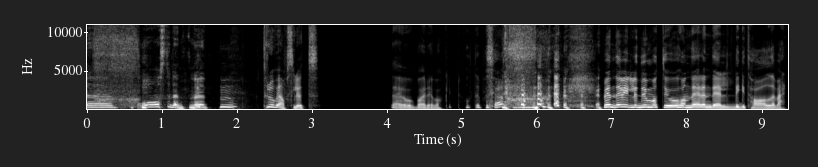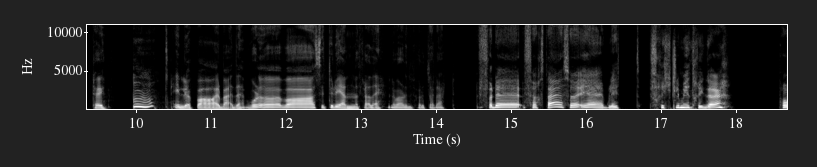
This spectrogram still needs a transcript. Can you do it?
eh, og studentene, tror vi absolutt. Det er jo bare vakkert, holdt jeg på å si. Men Ville, du måtte jo håndtere en del digitale verktøy Mm. i løpet av arbeidet. Hva sitter du igjen med fra det, eller hva er det du føler du har lært? for det første så er jeg blitt fryktelig mye tryggere på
